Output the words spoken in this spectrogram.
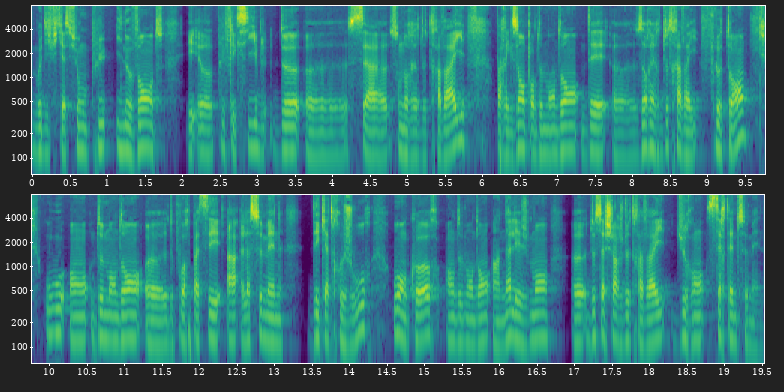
modifications plus innovante et euh, plus flexible de euh, son horaire de travail, par exemple en demandant des euh, horaires de travail flottants ou en demandant de pouvoir passer à la semaine des quatre jours ou encore en demandant un allègement de sa charge de travail durant certaines semaines.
